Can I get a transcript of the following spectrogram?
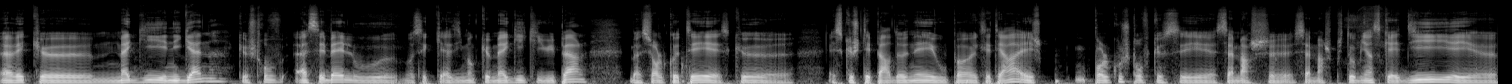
avec euh, Maggie et Negan que je trouve assez belle où euh, c'est quasiment que Maggie qui lui parle. Bah, sur le côté est-ce que euh, est-ce que je t'ai pardonné ou pas etc et pour le coup je trouve que ça marche euh, ça marche plutôt bien ce qu'elle dit et euh,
